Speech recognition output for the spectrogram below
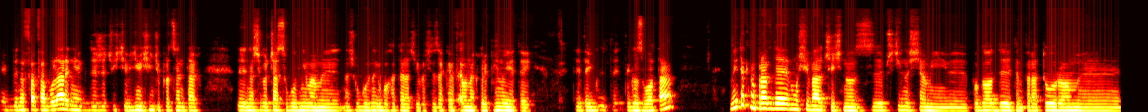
jakby no fa fabularnie, gdyż rzeczywiście w 90% naszego czasu głównie mamy naszego głównego bohatera, czyli właśnie Zaka Efrona, który pilnuje tej, tej, tej, tego złota. No i tak naprawdę musi walczyć no, z przeciwnościami y, pogody, temperaturą, y,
